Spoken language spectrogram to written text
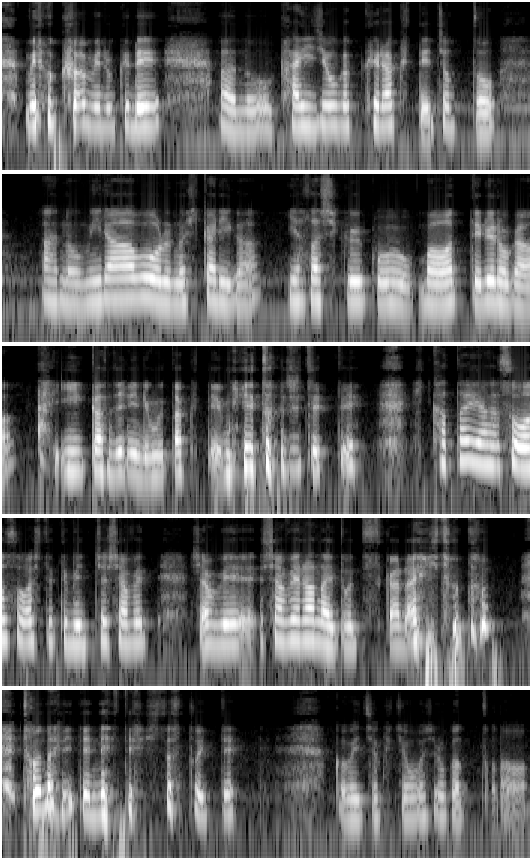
メロクはメロクで、あの、会場が暗くて、ちょっと、あの、ミラーウォールの光が優しくこう回ってるのが、いい感じに眠たくて、目閉じてて、肩やそわそわしててめっちゃ喋、喋、喋らないと落ち着かない人と、隣で寝てる人といて、めちゃくちゃ面白かったな。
